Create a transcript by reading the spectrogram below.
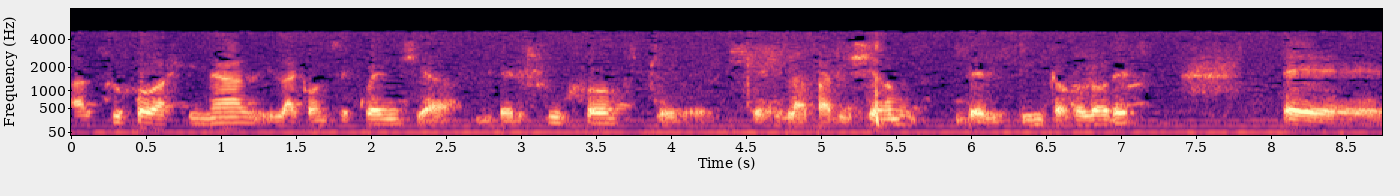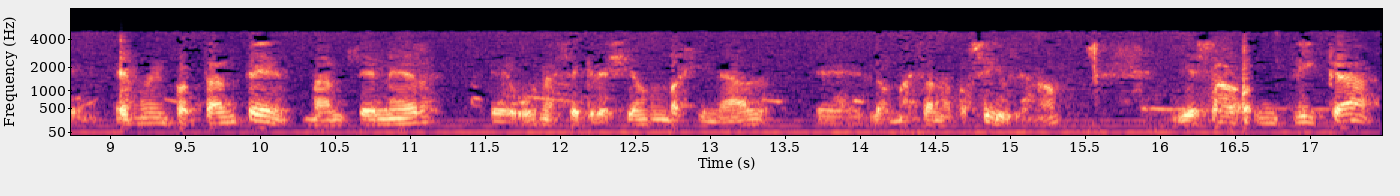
al flujo vaginal y la consecuencia del flujo, que, es la aparición de distintos olores, eh, es muy importante mantener eh, una secreción vaginal eh, lo más sana posible, ¿no? Y eso implica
